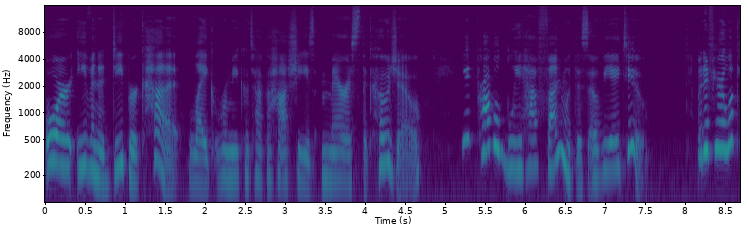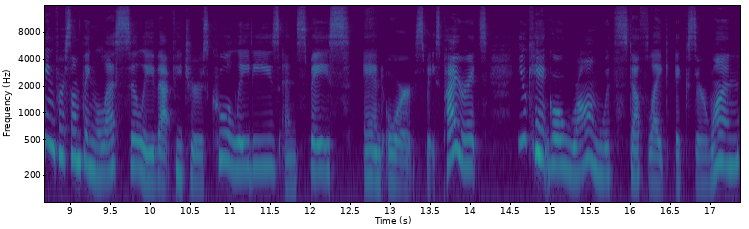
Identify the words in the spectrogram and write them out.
or even a deeper cut like Rumiko Takahashi's Maris the Chojo, you'd probably have fun with this OVA too. But if you're looking for something less silly that features cool ladies and space and or space pirates, you can't go wrong with stuff like Iczer 1,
